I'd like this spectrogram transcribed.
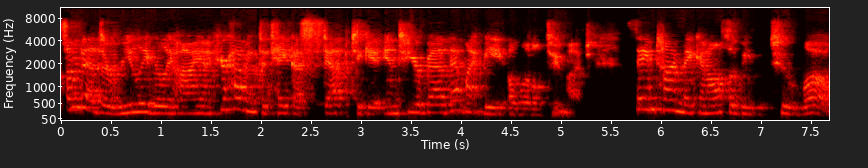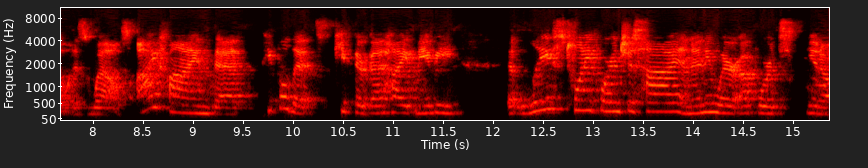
some beds are really, really high. And if you're having to take a step to get into your bed, that might be a little too much. Same time, they can also be too low as well. So I find that people that keep their bed height maybe at least 24 inches high and anywhere upwards, you know,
